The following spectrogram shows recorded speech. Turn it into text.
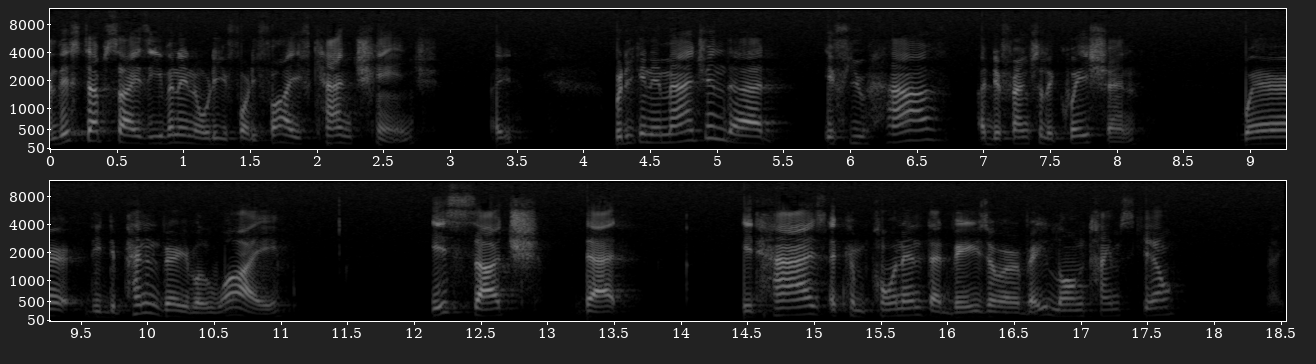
And this step size, even in ODE 45, can change, right? But you can imagine that if you have a differential equation where the dependent variable y is such that it has a component that varies over a very long time scale, right?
